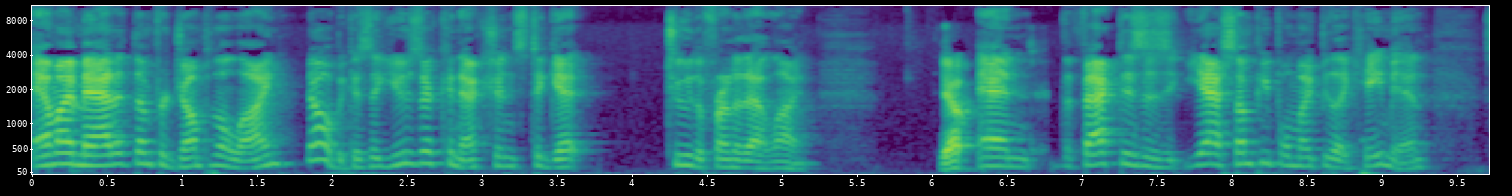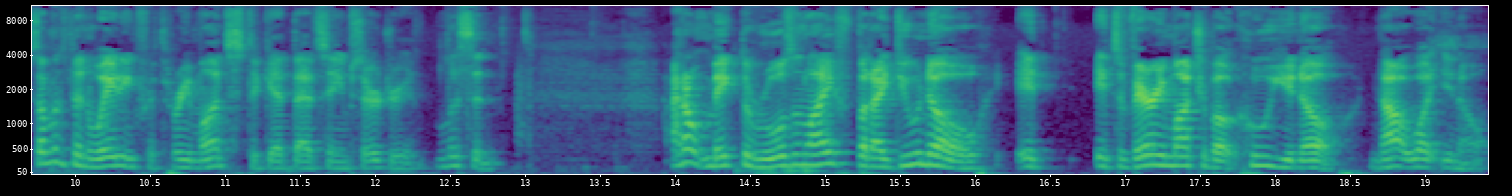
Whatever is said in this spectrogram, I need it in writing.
Am I mad at them for jumping the line? No, because they use their connections to get to the front of that line. Yep. And the fact is, is yeah, some people might be like, "Hey, man, someone's been waiting for three months to get that same surgery." Listen, I don't make the rules in life, but I do know it. It's very much about who you know, not what you know.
